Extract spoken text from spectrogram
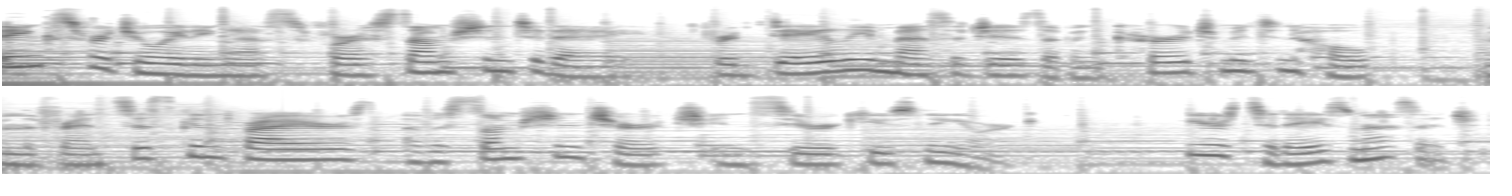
Thanks for joining us for Assumption Today for daily messages of encouragement and hope from the Franciscan Friars of Assumption Church in Syracuse, New York. Here's today's message.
